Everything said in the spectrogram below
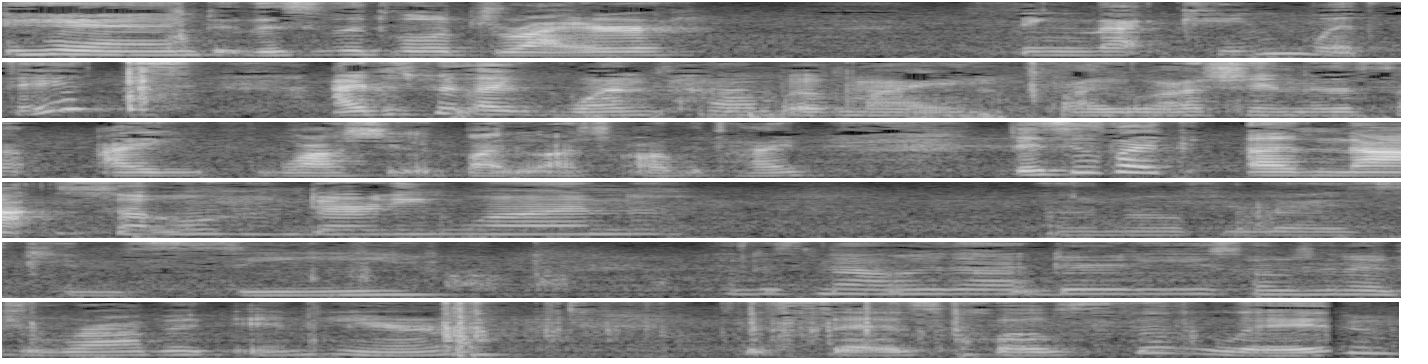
And this is the little dryer thing that came with it. I just put like one pump of my body wash in this. I wash it with body wash all the time. This is like a not so dirty one. I don't know if you guys can see. It's not really that dirty. So I'm just gonna drop it in here. It says close the lid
